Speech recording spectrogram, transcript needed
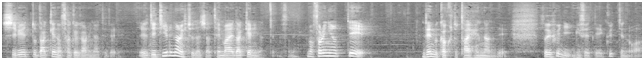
シルエットだけの作画になっててでディティールのある人たちは手前だけになってるんですよね、まあ、それによって全部書くと大変なんでそういうふうに見せていくっていうのは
